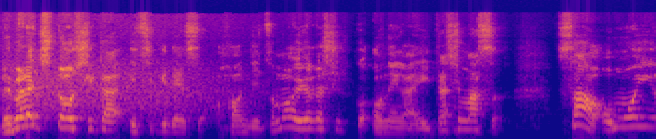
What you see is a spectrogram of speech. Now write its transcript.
レバレッジ投資家、いつきです。本日もよろしくお願いいたします。さあ、思い起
